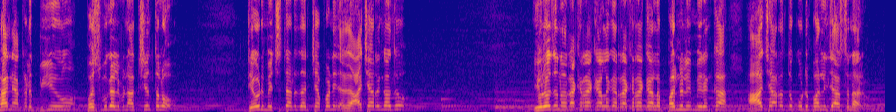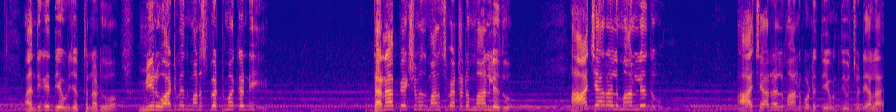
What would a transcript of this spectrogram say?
కానీ అక్కడ బియ్యం పసుపు కలిపిన అక్షింతలో. దేవుడు మెచ్చుతాడు దాన్ని చెప్పండి. అది ఆచారం కాదు. ఈ రోజున రకరకాలుగా రకరకాల పనులు మీరు ఇంకా ఆచారంతో కూడిన పనులు చేస్తున్నారు. అందుకే దేవుడు చెప్తున్నాడు మీరు వాటి మీద మనసు పెట్టమాకండి. ధనాపేక్ష మీద మనసు పెట్టడం మానలేదు. ఆచారాలు మానలేదు. ఆచారాలు మానకుండా దేవుని దీవించండి ఎలా?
